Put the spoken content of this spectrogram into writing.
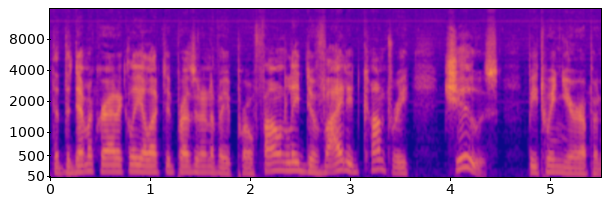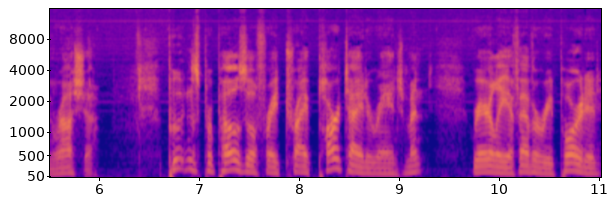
that the democratically elected president of a profoundly divided country choose between Europe and Russia. Putin's proposal for a tripartite arrangement, rarely if ever reported,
